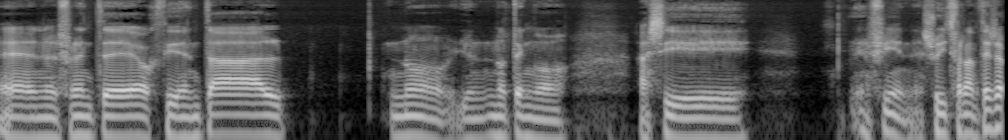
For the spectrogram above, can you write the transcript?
en el frente occidental, no, yo no tengo así. En fin, Suite Francesa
